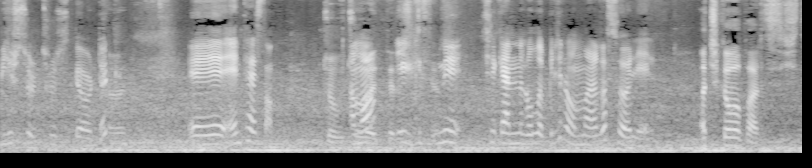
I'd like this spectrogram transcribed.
bir sürü turist gördük. Evet. E, enteresan. Çok çok Ama ilgisini çekenler olabilir onlara da söyleyelim. Açık hava partisi işte.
